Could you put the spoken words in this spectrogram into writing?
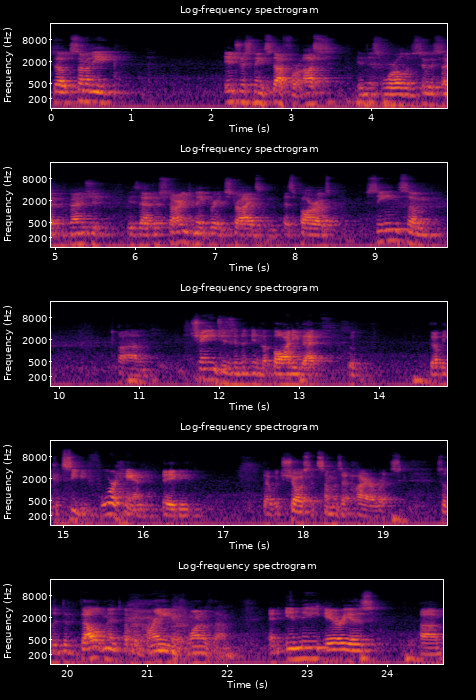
So some of the interesting stuff for us in this world of suicide prevention is that they're starting to make great strides as far as seeing some um, changes in, in the body that would, that we could see beforehand, maybe, that would show us that someone's at higher risk. So the development of the brain is one of them. And in the areas um,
